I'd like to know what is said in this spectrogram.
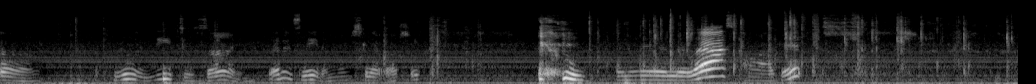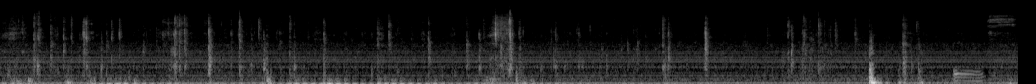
uh, really neat design. That is neat. I'm just to wash it. and then the last pocket. is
